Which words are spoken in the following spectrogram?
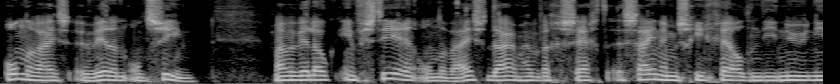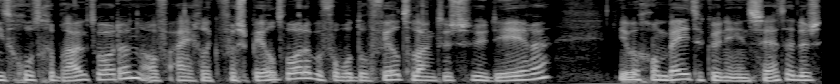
onderwijs willen ontzien. Maar we willen ook investeren in onderwijs. Daarom hebben we gezegd, zijn er misschien gelden die nu niet goed gebruikt worden... of eigenlijk verspeeld worden, bijvoorbeeld door veel te lang te studeren... die we gewoon beter kunnen inzetten. Dus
